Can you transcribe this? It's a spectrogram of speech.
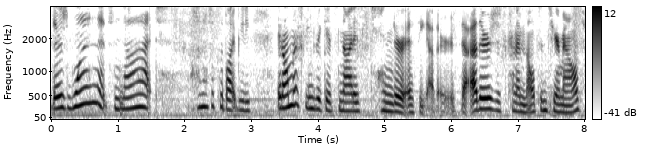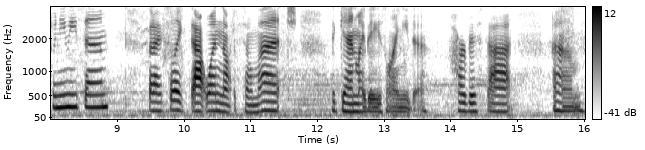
There's one that's not, I don't know if it's the Black Beauty. It almost seems like it's not as tender as the others. The others just kind of melt into your mouth when you eat them. But I feel like that one, not so much. Again, my basil, I need to harvest that. Um,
